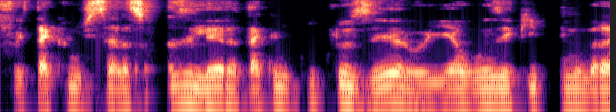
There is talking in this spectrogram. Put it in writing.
foi técnico de seleção brasileira, técnico do Cruzeiro e algumas equipes no Brasil,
